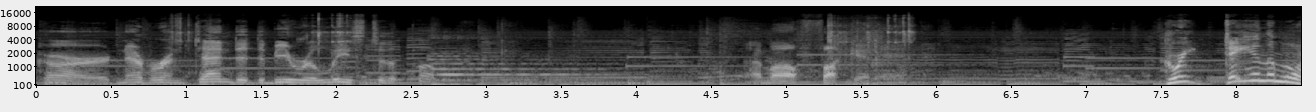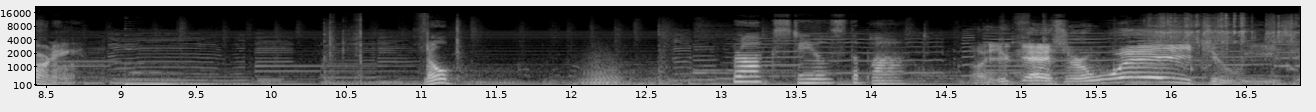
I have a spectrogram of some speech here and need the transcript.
card, never intended to be released to the public. I'm all fucking in. Great day in the morning. Nope. Brock steals the pot. Oh, you guys are way too easy.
